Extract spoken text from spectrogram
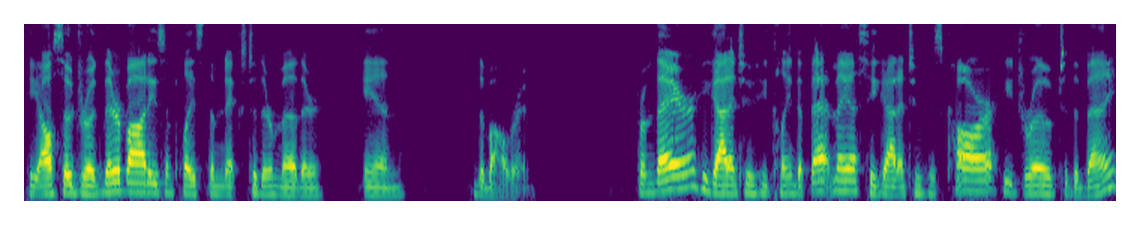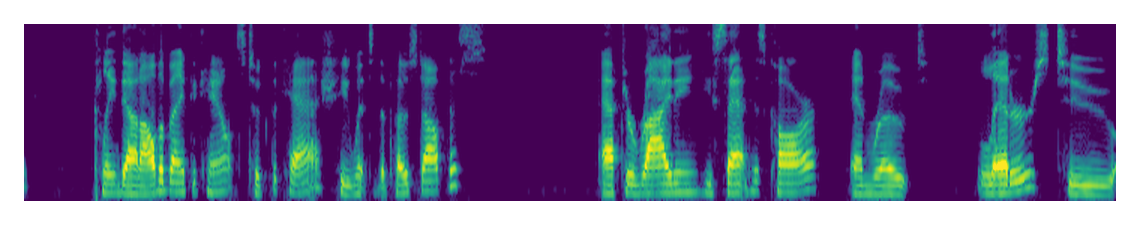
He also drugged their bodies and placed them next to their mother in the ballroom. From there, he got into, he cleaned up that mess. He got into his car. He drove to the bank, cleaned out all the bank accounts, took the cash. He went to the post office. After writing, he sat in his car and wrote letters to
